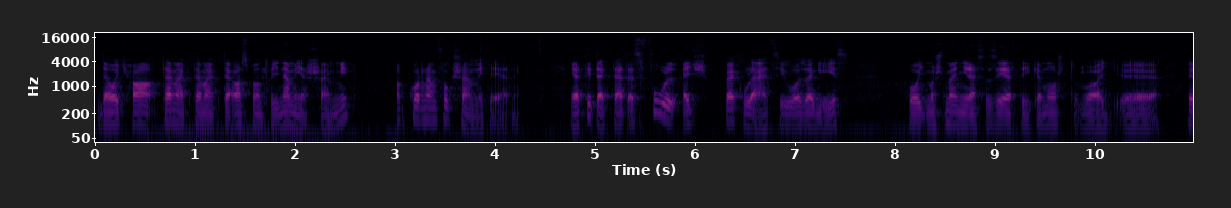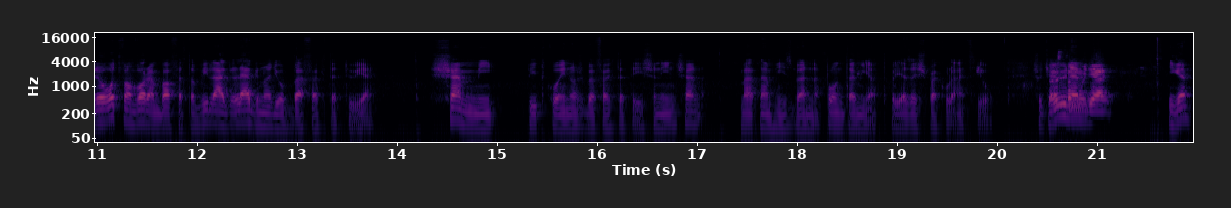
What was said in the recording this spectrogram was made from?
De hogyha te meg te meg te azt mondod, hogy nem ér semmit, akkor nem fog semmit érni. Értitek? Tehát ez full egy spekuláció az egész, hogy most mennyi lesz az értéke most, vagy ö, például ott van Warren Buffett, a világ legnagyobb befektetője. Semmi bitcoinos befektetése nincsen, mert nem hisz benne, pont emiatt, hogy ez egy spekuláció. És hogyha Azt ő nem... Ugye... Igen?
